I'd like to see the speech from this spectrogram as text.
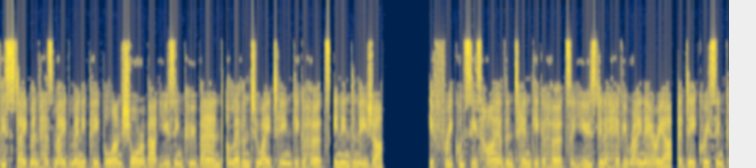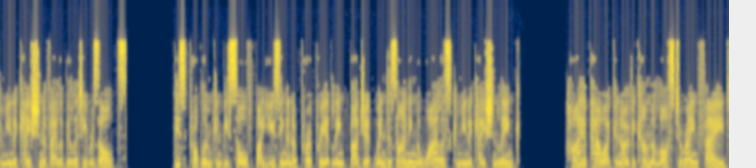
This statement has made many people unsure about using Ku band 11 to 18 GHz in Indonesia. If frequencies higher than 10 GHz are used in a heavy rain area, a decrease in communication availability results. This problem can be solved by using an appropriate link budget when designing the wireless communication link. Higher power can overcome the loss to rain fade.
